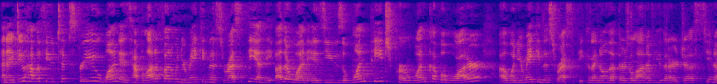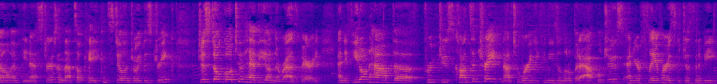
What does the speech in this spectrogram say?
and I do have a few tips for you. One is have a lot of fun when you're making this recipe and the other one is use one peach per one cup of water uh, when you're making this recipe because I know that there's a lot of you that are just, you know, empty nesters and that's okay. You can still enjoy this drink. Just don't go too heavy on the raspberry. And if you don't have the fruit juice concentrate, not to worry, you can use a little bit of apple juice and your flavor is just gonna be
